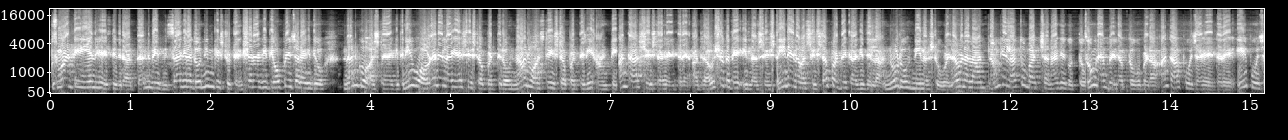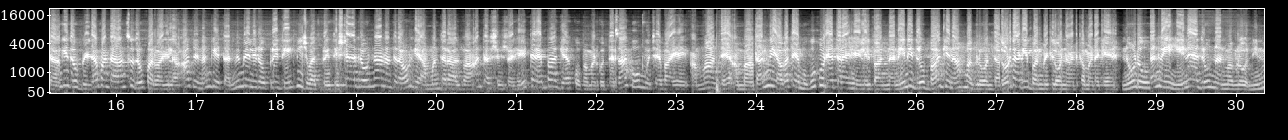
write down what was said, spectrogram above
ಕುಸುಮಾಂಟಿ ಏನ್ ಹೇಳ್ತಿದ್ದೀರಾ? ತನ್ವಿ ಮಿಸ್ ಆಗಿರೋದು, ನಿಮ್ಗೆ ಎಷ್ಟು ಟೆನ್ಷನ್ ಆಗಿದೆಯೋ? ಬೇಜಾರಾಗಿದೆಯೋ ನನಗೂ ಅಷ್ಟೇ ಆಗಿದೆ ನೀವು ಅವಳನ್ನೆಲ್ಲ ಎಷ್ಟು ಇಷ್ಟಪಡ್ತಿರೋ, ನಾನು ಅಷ್ಟೇ ಇಷ್ಟಪಡ್ತೀನಿ ಆಂಟಿ ಅಂತ ಶ್ರೇಷ್ಠ ಹೇಳ್ತಾರೆ. ಅದ್ರ ಅವಶ್ಯಕತೆ ಇಲ್ಲ ಶ್ರೇಷ್ಠ. ನೀನೇನು ಅಷ್ಟು ಇಷ್ಟಪಡ್ಬೇಕಾಗಿದ್ದಿಲ್ಲ. ನೋಡು ನೀನಷ್ಟು ಒಳ್ಳೆವಳಲ್ಲ ಅಂತ. ನಮ್ಗೆಲ್ಲ ತುಂಬಾ ಚೆನ್ನಾಗಿ ಗೊತ್ತು. ಸುಮ್ನೆ ಬಿಲ್ಡಪ್ ತಗೋಬೇಡ ಅಂತ ಪೂಜಾ ಹೇಳ್ತಾರೆ. ಈ ಪೂಜಾ ಇದು ಬಿಲ್ಡಪ್ ಅಂತ ಅನ್ಸಿದ್ರು ಪರವಾಗಿಲ್ಲ. ಆದ್ರೆ ನಂಗೆ ತನ್ವಿ ಮೇಲಿರೋ ಪ್ರೀತಿ, ನಿಜವಾದ ಪ್ರೀತಿ ಇಷ್ಟ ಆದ್ರೂ ನಾನು ನಂತರ ಅವಳಿಗೆ ಅಮ್ಮಂತರ ಅಲ್ವಾ ಅಂತ ಶ್ರೇಷ್ಠ ಹೇಳ್ತಾರೆ. ಭಾಗ್ಯ ಕೋಪ ಮಾಡ್ಕೊತಾರೆ. ಸಾಕು, ಮುಚ್ಚೆ ಬಾಯೆ. ಅಮ್ಮ ಅಂತೆ, ಅಮ್ಮ. ತನ್ವಿ ಅವತ್ತೆ ಮುಗು ಕುಡಿಯೋ ತರ ಹೇಳಿಲ್ವಾ? ನಾನೇನಿದ್ರು ಭಾಗ್ಯನ ಮಗಳು ಅಂತ ದೊಡ್ಡದಾಗಿ ಬಂದ್ಬಿಟ್ಲು ನಾಟಕ ಮಾಡಕ್ಕೆ. ನೋಡು ತನ್ವಿ ಏನೇ ಆದ್ರೂ ನನ್ ಮಗಳು ನಿನ್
